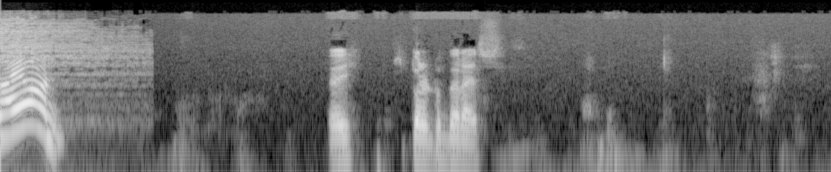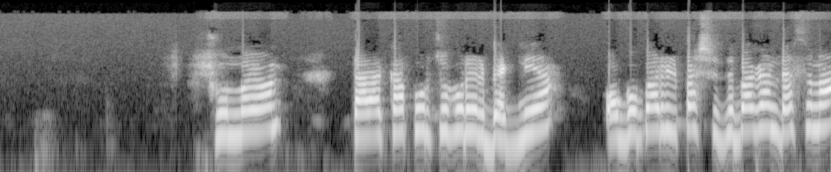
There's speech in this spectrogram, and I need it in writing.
নয়ন! এই তোরা একটু দাঁড়াইস শোন নয়ন তারা কাপড় চোপড়ের ব্যাগ নিয়ে অগো বাড়ির পাশে যে বাগানটা আছে না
